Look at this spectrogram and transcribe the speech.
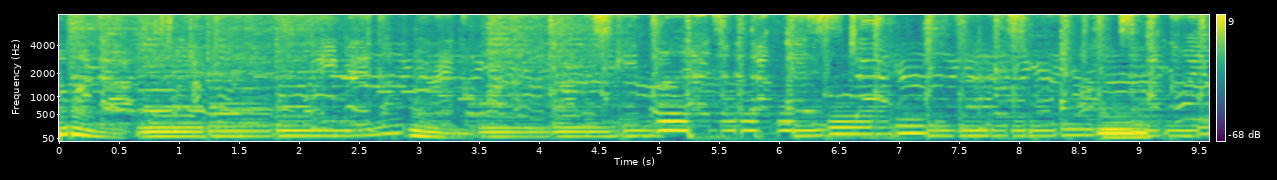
So I call you.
